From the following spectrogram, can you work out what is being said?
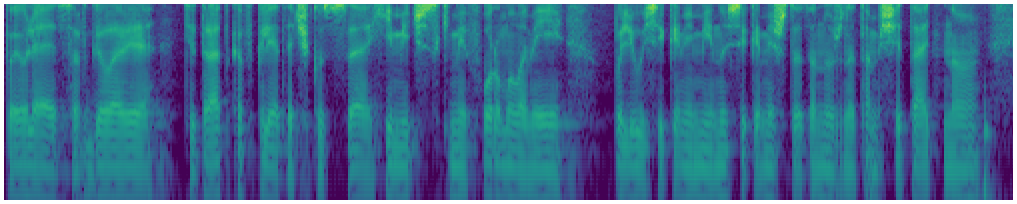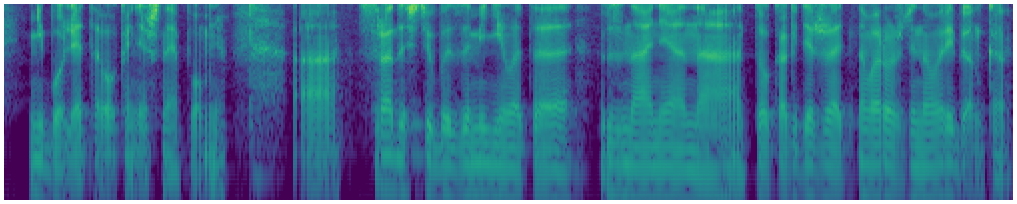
появляется в голове тетрадка в клеточку с химическими формулами и плюсиками, минусиками что-то нужно там считать, но не более того, конечно, я помню. А с радостью бы заменил это знание на то, как держать новорожденного ребенка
